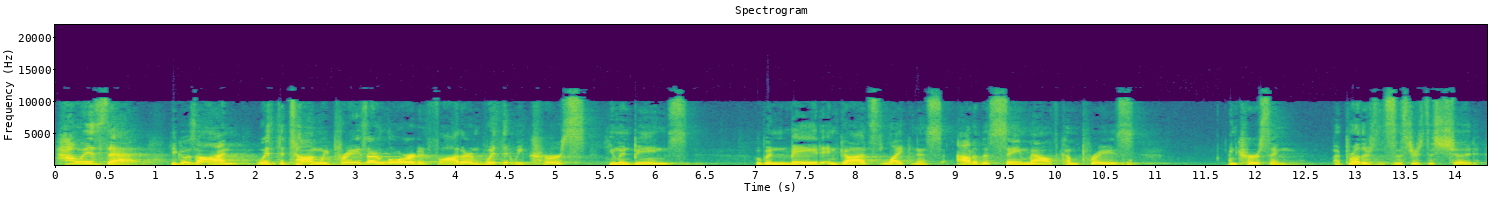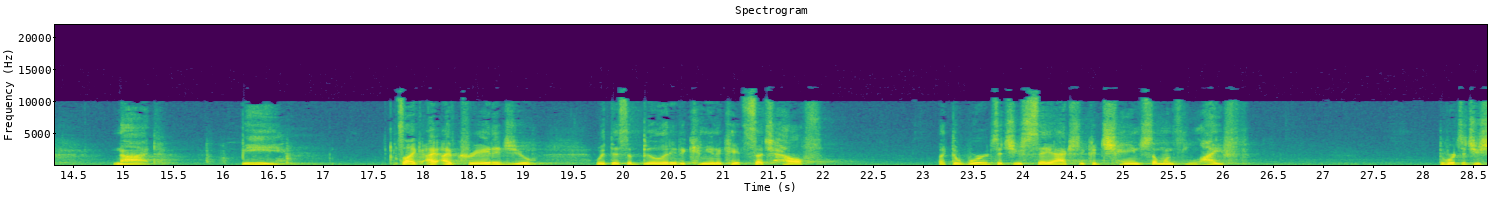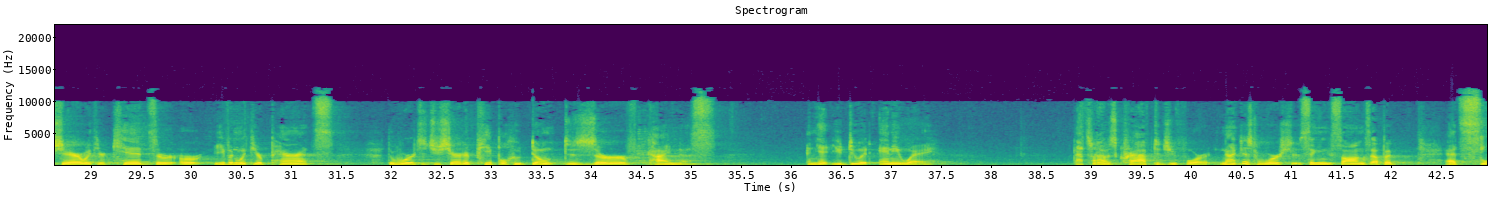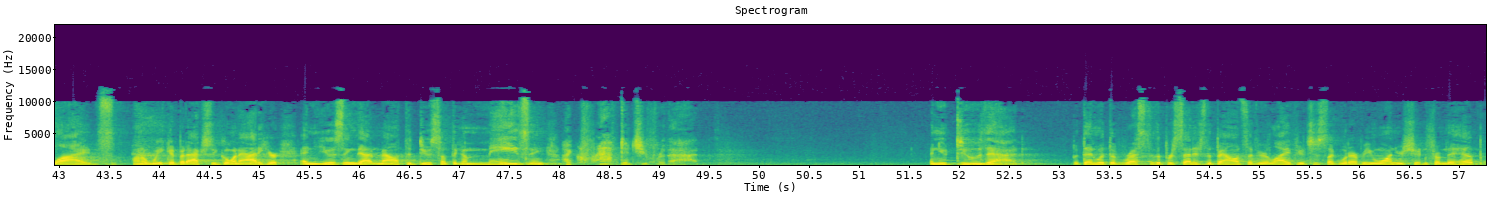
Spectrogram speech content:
How is that? He goes on, with the tongue we praise our Lord and Father, and with it we curse human beings who've been made in God's likeness. Out of the same mouth come praise and cursing. My brothers and sisters, this should not be. It's like I, have created you with this ability to communicate such health. Like the words that you say actually could change someone's life. The words that you share with your kids or, or even with your parents. The words that you share to people who don't deserve kindness, and yet you do it anyway. That's what I was crafted you for. Not just worship, singing songs up at, at slides on a weekend, but actually going out of here and using that mouth to do something amazing. I crafted you for that. And you do that. But then with the rest of the percentage, the balance of your life, you're just like whatever you want. You're shooting from the hip.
